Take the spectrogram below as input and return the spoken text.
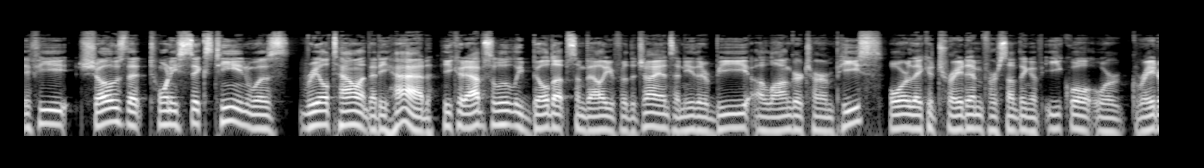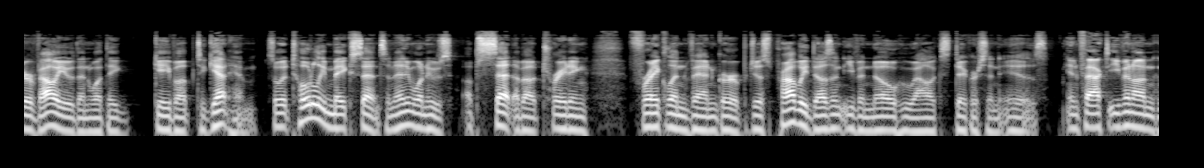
if he shows that 2016 was real talent that he had, he could absolutely build up some value for the Giants and either be a longer term piece or they could trade him for something of equal or greater value than what they gave up to get him. So it totally makes sense. And anyone who's upset about trading Franklin Van Gurp just probably doesn't even know who Alex Dickerson is. In fact, even on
